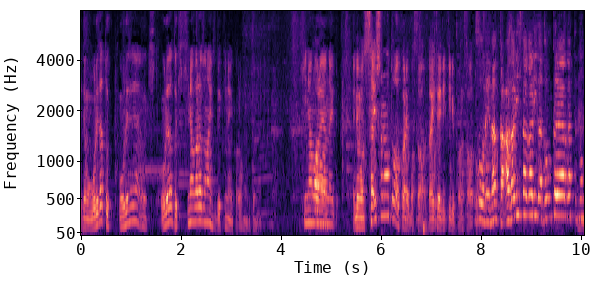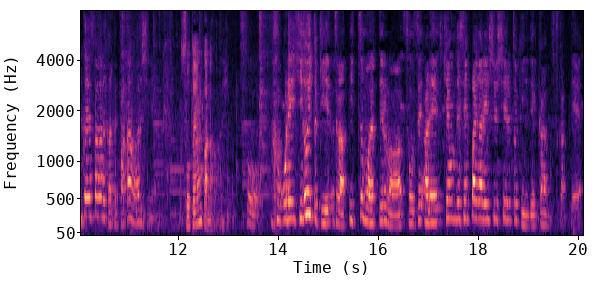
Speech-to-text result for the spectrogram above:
でも俺だと俺で俺だと聞きながらじゃないとできないから本当に。聞きながらやんないと。えでも最初の音分かればさ大体できるからさそうねなんか上がり下がりがどんくらい上がってどんくらい下がるかってパターンあるしね、相対音感だからね。そう。俺ひどい時だからいつもやってるのはそうせあれ基本で先輩が練習してる時にでっかいアンプ使って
